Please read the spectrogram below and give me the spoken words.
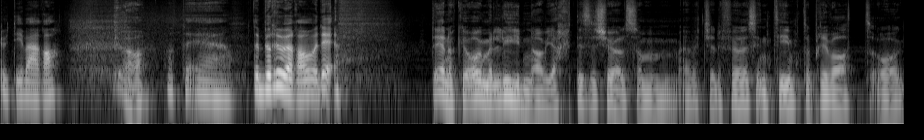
ute i verden. Ja. At det er Det berører og det, Det er noe òg med lyden av hjertet i seg sjøl som jeg vet ikke, det føles intimt og privat og,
